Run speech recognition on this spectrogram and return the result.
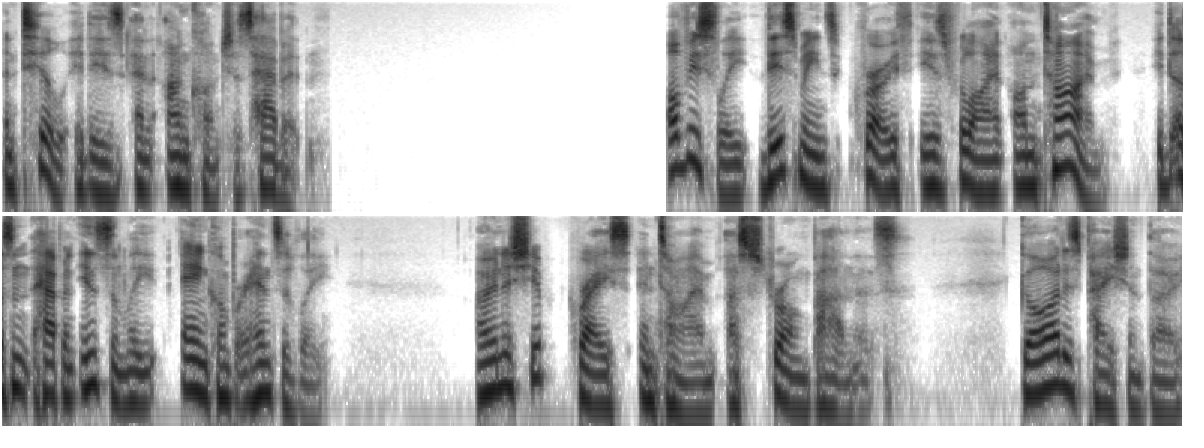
until it is an unconscious habit. Obviously, this means growth is reliant on time. It doesn't happen instantly and comprehensively. Ownership, grace, and time are strong partners. God is patient, though.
